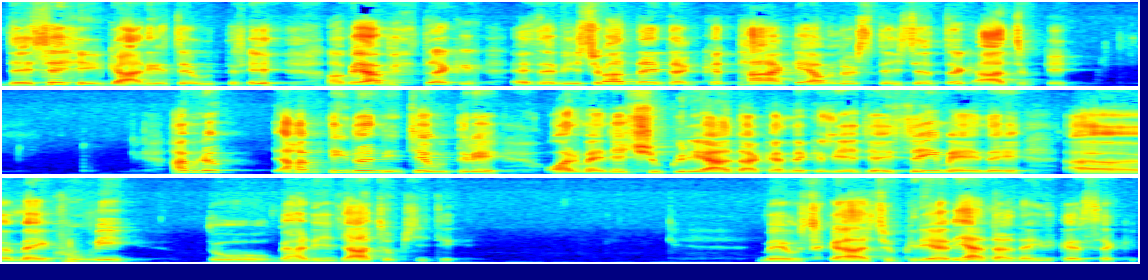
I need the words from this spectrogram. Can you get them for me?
जैसे ही गाड़ी से उतरे हमें अभी तक ऐसे विश्वास नहीं तक था कि हम लोग स्टेशन तक आ चुके। हम लोग हम तीनों नीचे उतरे और मैंने शुक्रिया अदा करने के लिए जैसे ही मैंने आ, मैं घूमी तो गाड़ी जा चुकी थी। मैं उसका शुक्रिया भी अदा नहीं कर सकी।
